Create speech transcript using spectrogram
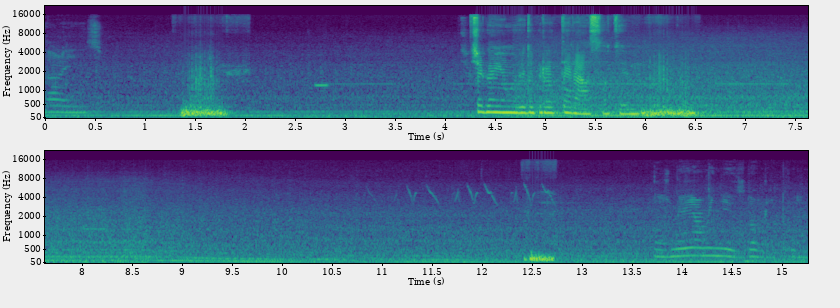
Dalej nic. Czego ja mówię dopiero teraz o tym? No zmienia mi nic, dobra, trudno.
